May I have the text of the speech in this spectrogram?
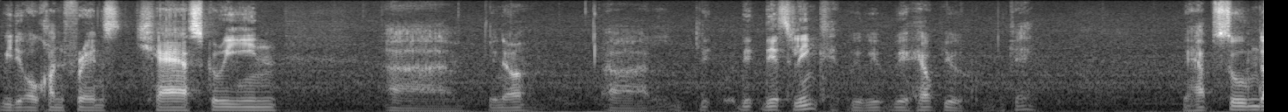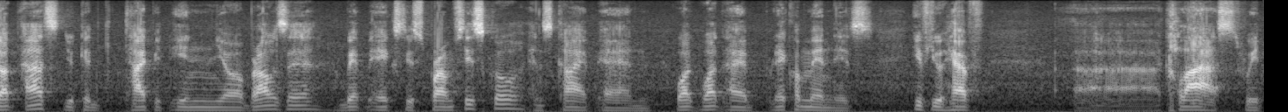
video conference share screen uh, you know uh, this link will, will help you we have zoom.us you can type it in your browser WebEx is from Cisco and Skype. And what what I recommend is if you have uh, class with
